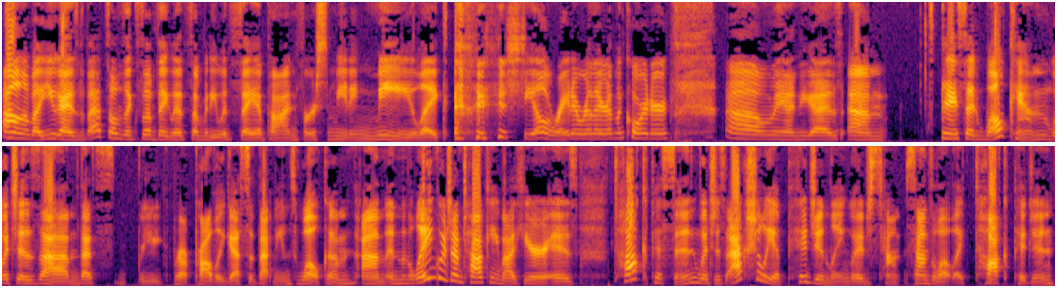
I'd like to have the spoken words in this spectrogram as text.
don't know about you guys, but that sounds like something that somebody would say upon first meeting me. Like, is she all right over there in the corner? Oh man, you guys. Um, and I said welcome, which is um, that's you probably guess that that means welcome. Um, and the language I'm talking about here is Tok-Pisin, which is actually a pidgin language. sounds a lot like talk pigeon.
